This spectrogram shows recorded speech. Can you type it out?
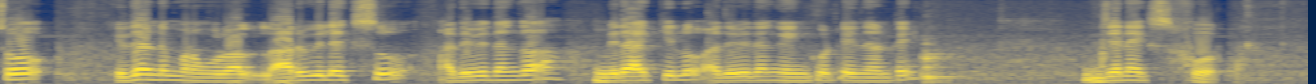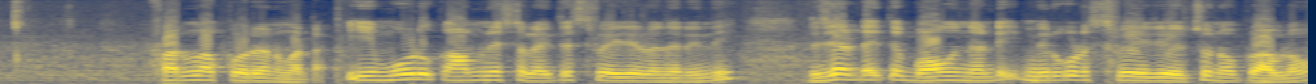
సో ఇదండి మనం లార్విలెక్స్ అదేవిధంగా మిరాకిలు అదేవిధంగా ఇంకోటి ఏంటంటే జెనెక్స్ ఫోర్ ఫర్మా ఫోర్ అనమాట ఈ మూడు కాంబినేషన్లు అయితే స్ప్రే చేయడం జరిగింది. రిజల్ట్ అయితే బాగుందండి. మీరు కూడా స్ప్రే చేయొచ్చు నో ప్రాబ్లం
